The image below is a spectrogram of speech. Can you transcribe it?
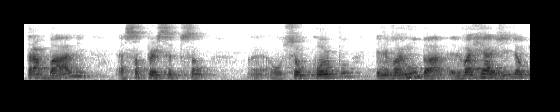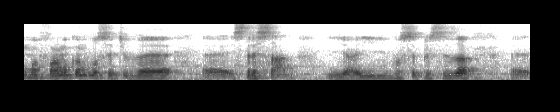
trabalhe essa percepção. É, o seu corpo ele vai mudar, ele vai reagir de alguma forma quando você estiver é, estressado. E aí você precisa é,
